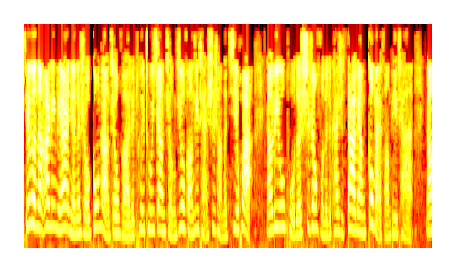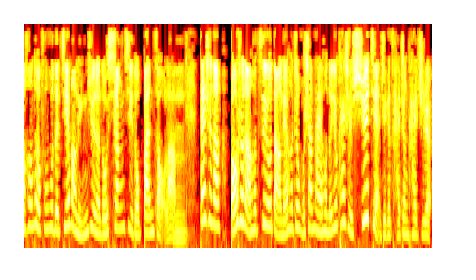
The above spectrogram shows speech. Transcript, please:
结果呢？二零零二年的时候，工党政府啊就推出一项拯救房地产市场的计划，然后利物浦的市政府呢就开始大量购买房地产，然后亨特夫妇的街坊邻居呢都相继都搬走了。嗯。但是呢，保守党和自由党联合政府上台以后呢，又开始削减这个财政开支，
